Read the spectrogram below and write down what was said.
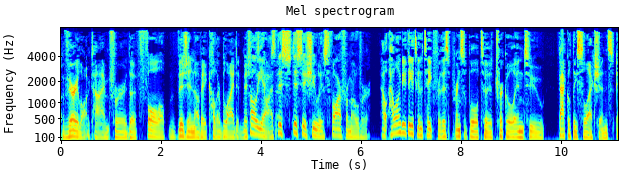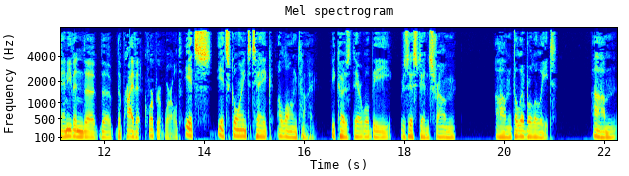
a very long time for the full vision of a colorblind admission. Oh yeah, process. this this issue is far from over. How how long do you think it's going to take for this principle to trickle into faculty selections and even the the the private corporate world? It's it's going to take a long time because there will be resistance from um, the liberal elite, um,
